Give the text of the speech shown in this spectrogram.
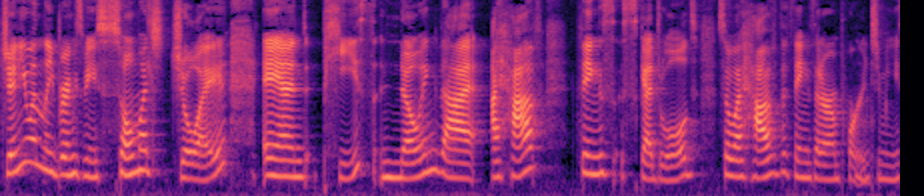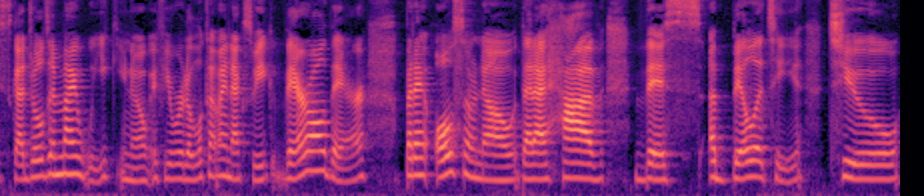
genuinely brings me so much joy and peace knowing that I have things scheduled. So I have the things that are important to me scheduled in my week. You know, if you were to look at my next week, they're all there. But I also know that I have this ability to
